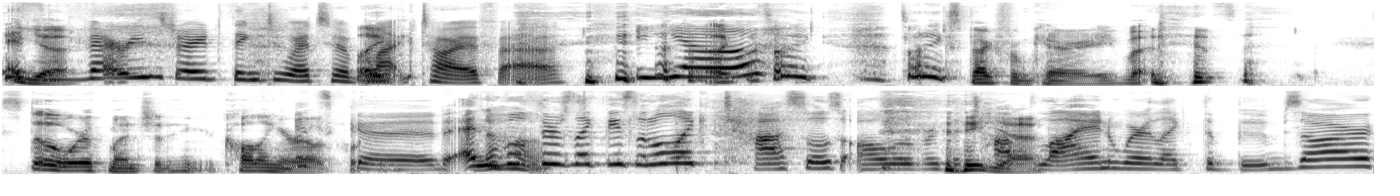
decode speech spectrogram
it's Yeah. a very strange thing to wear to a Like- black tie affair. Yeah. Like, that's, what I, that's what I expect from Carrie, but it's still worth mentioning or calling her It's out for. it. good. And Uh-huh. well, there's like these little like tassels all over the top Yeah. line where like the boobs are.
